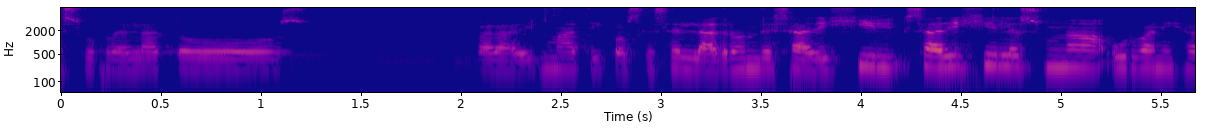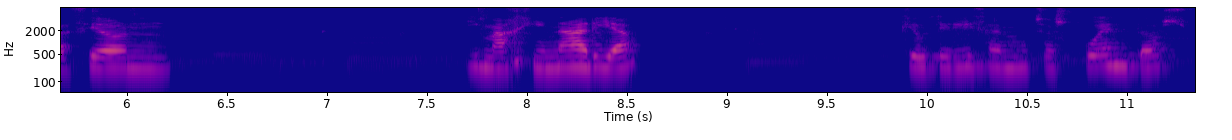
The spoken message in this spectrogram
sus relatos paradigmáticos, que es El ladrón de Sadie Hill. Sadie Hill es una urbanización imaginaria que utiliza en muchos cuentos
